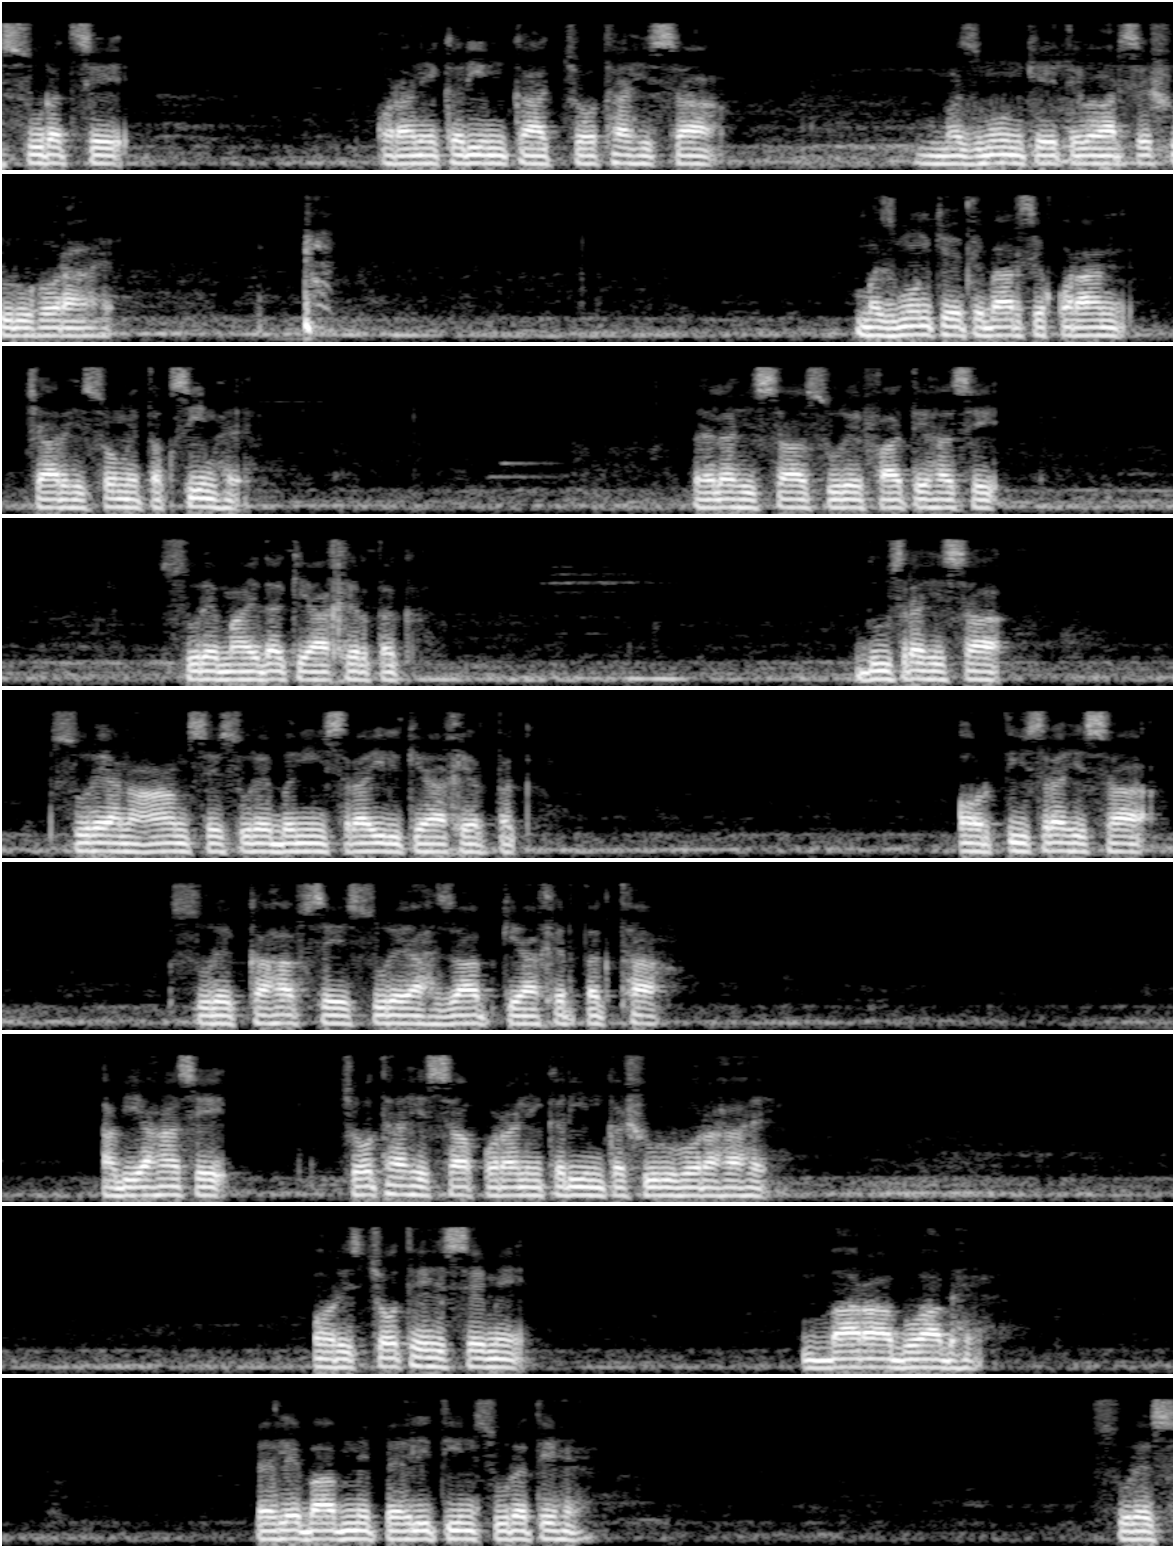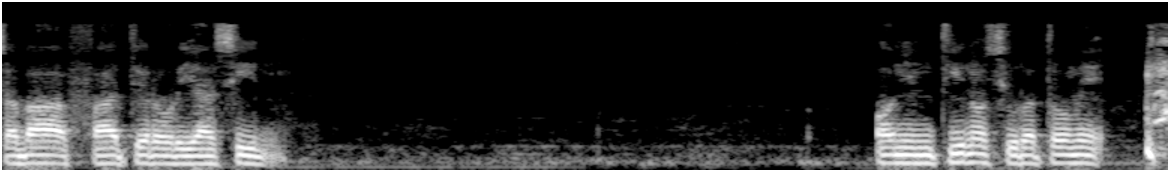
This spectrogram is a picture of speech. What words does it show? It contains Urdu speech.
اس صورت سے قرآن کریم کا چوتھا حصہ مضمون کے اعتبار سے شروع ہو رہا ہے۔ مضمون کے اعتبار سے قرآن چار حصوں میں تقسیم ہے۔ پہلا حصہ سور فاتحہ سے سور معدہ کے آخر تک۔ دوسرا حصہ سورہ انعام سے سورہ بنی اسرائیل کے آخر تک۔ اور تیسرا حصہ سورہ کہف سے سورہ احزاب کے آخر تک تھا۔ اب یہاں سے چوتھا حصہ قرآن کریم کا شروع ہو رہا ہے۔ اور اس چوتھے حصے میں بارہ ابواب ہیں۔ پہلے باب میں پہلی تین صورتیں ہیں۔ سورہ سبا، فاتر اور یاسین۔ اور ان تینوں صورتوں میں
